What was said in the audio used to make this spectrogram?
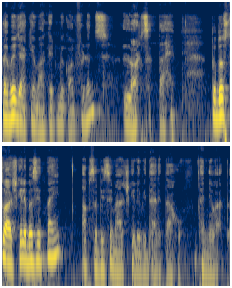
तभी जाके मार्केट में कॉन्फिडेंस लौट सकता है। तो दोस्तों, आज के लिए बस इतना ही। आप सभी से मैं आज के लिए विदा लेता हूँ। धन्यवाद।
